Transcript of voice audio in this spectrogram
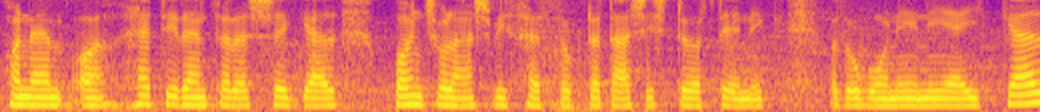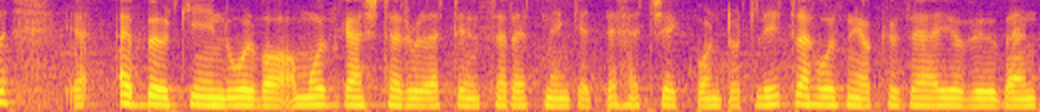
hanem a heti rendszerességgel pancsolás, vízhez szoktatás is történik az óvónénieikkel. Ebből kiindulva a mozgás területén szeretnénk egy tehetségpontot létrehozni a közeljövőben,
